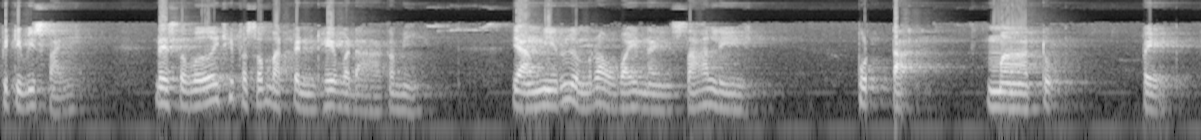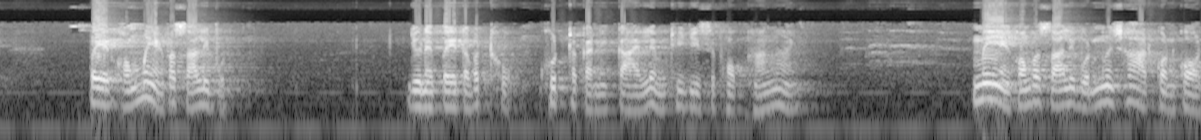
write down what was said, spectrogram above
ปิติวิสัย ได้เสวยที่ผสมบัติเป็นเทวดาก็มี อย่างมีเรื่องเล่าไว้ในสาลี ปุตตะ มาตุ เปตเปตของแม่ภาษาลิบุตร อยู่ในเปตวัตถุคุตกันิกายเล่มที่ยี่สิบหกหาง่าย แม่ของภาษาลิบุตรเมื่อชาติก่อนๆน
